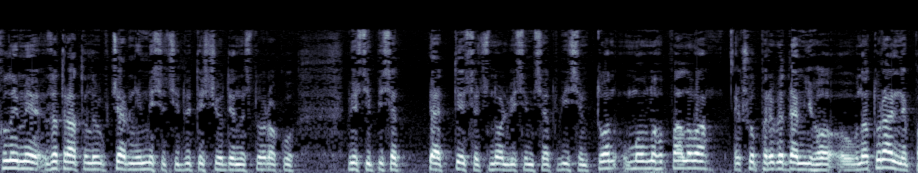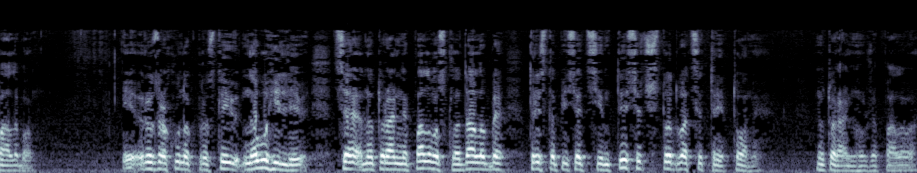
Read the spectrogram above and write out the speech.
Коли ми затратили в червні місяці 2011 року 255 тисяч 088 тонн умовного палива, якщо переведемо його в натуральне паливо, і розрахунок простий на вугіллі, це натуральне паливо складало би 357 тисяч 123 тонни натурального вже палива.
